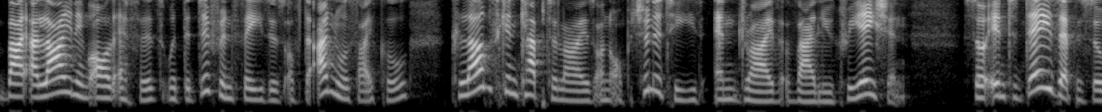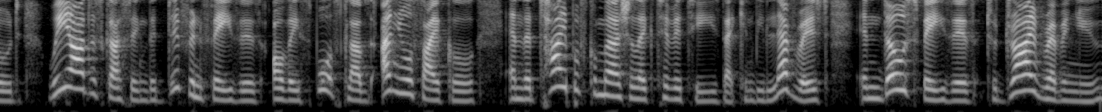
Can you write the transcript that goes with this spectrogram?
By aligning all efforts with the different phases of the annual cycle, clubs can capitalize on opportunities and drive value creation so, in today's episode, we are discussing the different phases of a sports club's annual cycle and the type of commercial activities that can be leveraged in those phases to drive revenue,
